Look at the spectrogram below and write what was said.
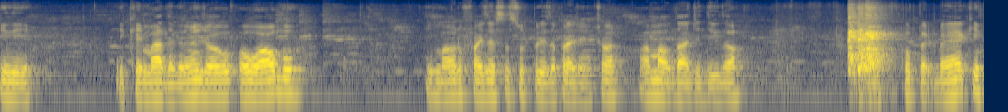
de, de Queimada Grande, ó, o álbum. E Mauro faz essa surpresa pra gente, ó. A maldade dele, ó. ó Copperback.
